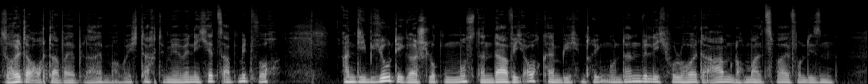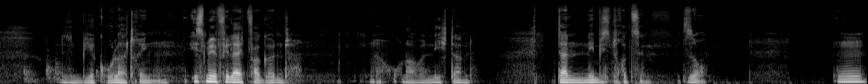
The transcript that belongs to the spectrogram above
Sollte auch dabei bleiben. Aber ich dachte mir, wenn ich jetzt ab Mittwoch Antibiotika schlucken muss, dann darf ich auch kein Bierchen trinken. Und dann will ich wohl heute Abend nochmal zwei von diesen, diesen Bier Cola trinken. Ist mir vielleicht vergönnt. Ja, oder wenn nicht, dann dann nehme ich es trotzdem. So. Hm.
